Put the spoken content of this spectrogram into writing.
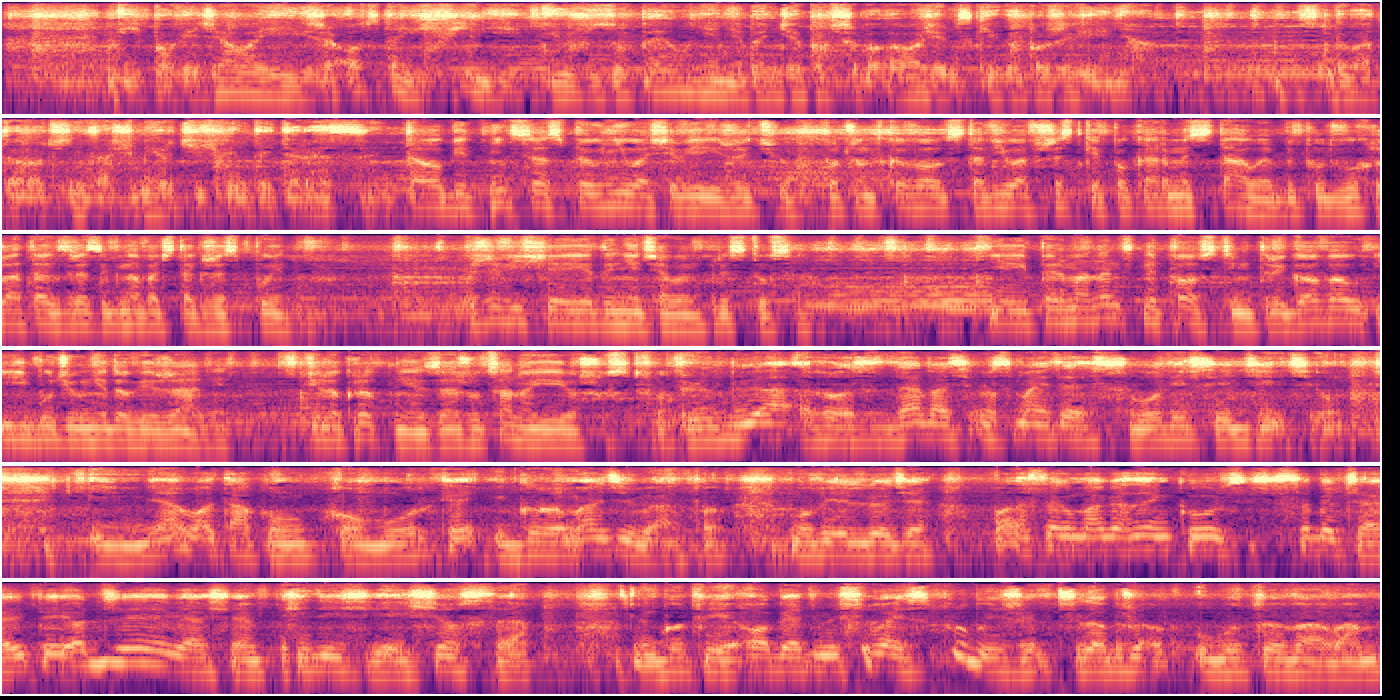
i powiedziała jej, że od tej chwili już zupełnie nie będzie potrzebowała ziemskiego pożywienia. Była to rocznica śmierci świętej Teresy. Ta obietnica spełniła się w jej życiu. Początkowo odstawiła wszystkie pokarmy stałe, by po dwóch latach zrezygnować także z płynów. Żywi się jedynie ciałem Chrystusa. Jej permanentny post intrygował i budził niedowierzanie. Wielokrotnie zarzucano jej oszustwo. Lubiła rozdawać rozmaite słodycze dzieciom. I miała taką komórkę i gromadziła to. Mówili ludzie, ona z tego magazynku sobie czerpie i odżywia się. Kiedyś jej siostra gotuje obiad. Mówi, słuchaj, spróbuj, że, czy dobrze ugotowałam.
